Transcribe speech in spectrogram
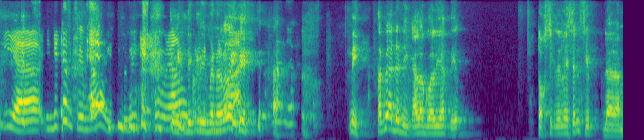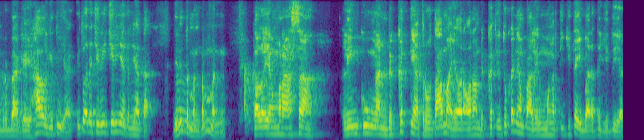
Iya, ini kan kriminaloid. Klinik kriminaloid. Nih, tapi ada nih kalau gue lihat nih toxic relationship dalam berbagai hal gitu ya, itu ada ciri-cirinya ternyata. Jadi Hmm. teman-teman, kalau yang merasa lingkungan deketnya terutama ya orang-orang deket itu kan yang paling mengerti kita ibaratnya gitu ya.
